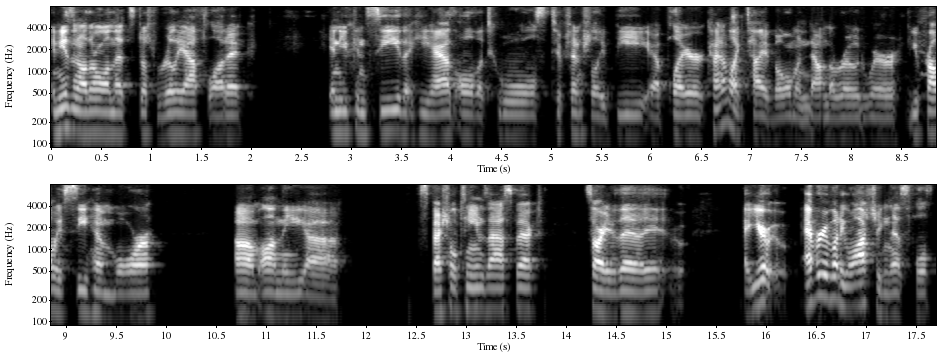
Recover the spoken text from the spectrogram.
And he's another one that's just really athletic. And you can see that he has all the tools to potentially be a player, kind of like Ty Bowman down the road, where you probably see him more um, on the uh, special teams aspect. Sorry, the you're everybody watching this will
